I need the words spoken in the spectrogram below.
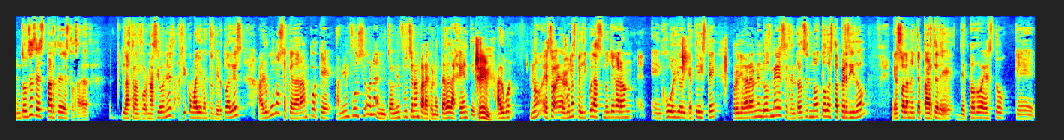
Entonces es parte de esto, o sea, las transformaciones, así como hay eventos virtuales, algunos se quedarán porque también funcionan y también funcionan para conectar a la gente. Sí. Algún, ¿no? Eso, algunas películas no llegaron en julio y qué triste, pero llegarán en dos meses, entonces no todo está perdido es solamente parte de, todo esto que,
